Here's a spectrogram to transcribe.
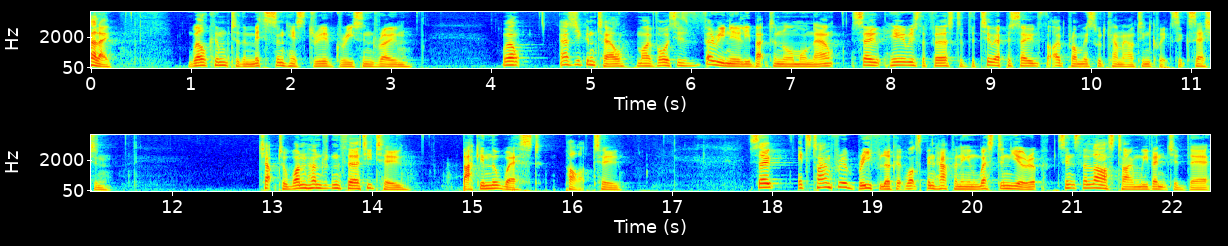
Hello. Welcome to the Myths and History of Greece and Rome. Well, as you can tell, my voice is very nearly back to normal now, so here is the first of the two episodes that I promised would come out in quick succession. Chapter 132 Back in the West, Part 2. So, it's time for a brief look at what's been happening in Western Europe since the last time we ventured there.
